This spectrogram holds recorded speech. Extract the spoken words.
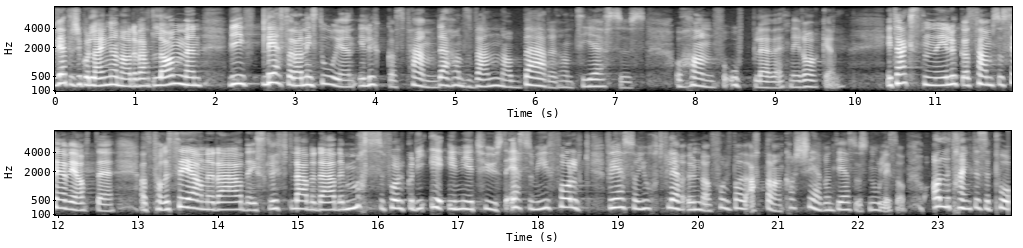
vi vet ikke hvor lenge han hadde vært lam, men vi leser denne historien i Lukas 5, der hans venner bærer han til Jesus, og han får oppleve et mirakel. I teksten i Lukas 5 så ser vi at, eh, at fariseerne der, de skriftlærde der, det er masse folk, og de er inne i et hus. Det er så mye folk, for Jesus har gjort flere under. Folk var jo etter ham. Hva skjer rundt Jesus nå, liksom? Og Alle trengte seg på.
